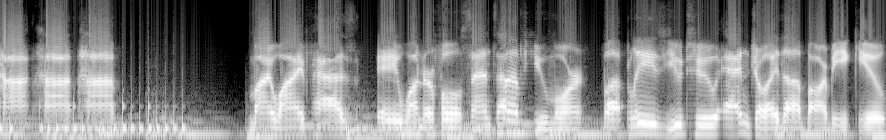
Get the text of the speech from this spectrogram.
Ha ha ha. My wife has a wonderful sense of humor, but please, you two enjoy the barbecue.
